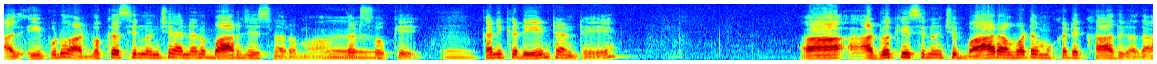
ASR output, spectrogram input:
అది ఇప్పుడు అడ్వకసీ నుంచి ఆయనను బార్ చేసినారమ్మా. దట్స్ ఓకే కానీ ఇక్కడ ఏంటంటే అడ్వకేసీ నుంచి బార్ అవ్వటం ఒక్కటే కాదు కదా.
